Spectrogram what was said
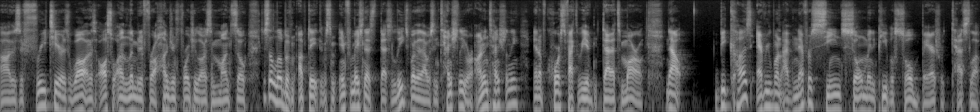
Uh, there's a free tier as well, and it's also unlimited for $142 a month. So just a little bit of an update. There was some information that's, that's leaked, whether that was intentionally or unintentionally, and of course, the fact that we have data tomorrow. Now, because everyone, I've never seen so many people so bearish with Tesla.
